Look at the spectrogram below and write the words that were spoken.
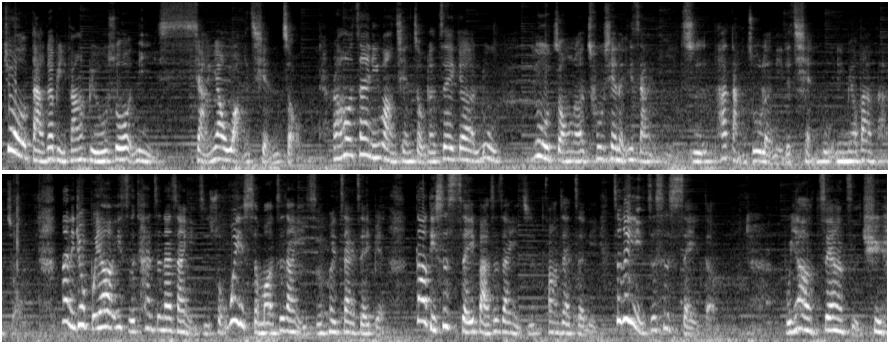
就打个比方，比如说你想要往前走，然后在你往前走的这个路路中呢，出现了一张椅子，它挡住了你的前路，你没有办法走。那你就不要一直看着那张椅子，说为什么这张椅子会在这边？到底是谁把这张椅子放在这里？这个椅子是谁的？不要这样子去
